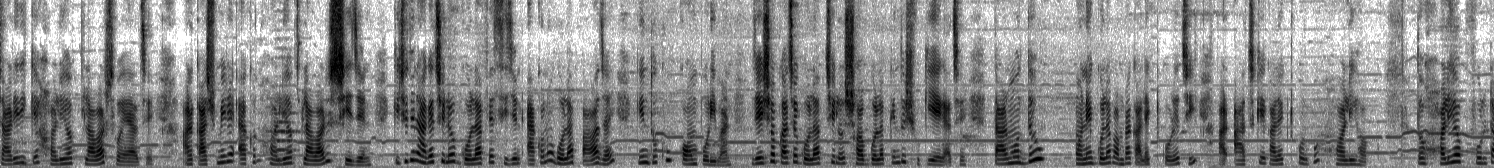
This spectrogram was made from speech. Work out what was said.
চারিদিকে হলিহক ফ্লাওয়ার্স হয়ে আছে। আর কাশ্মীরে এখন হলিহক ফ্লাওয়ার সিজন কিছুদিন আগে ছিল গোলাপের সিজন এখনও গোলাপ পাওয়া যায়, কিন্তু খুব কম পরিমাণ। যেই সব গাছে গোলাপ ছিল, সব গোলাপ কিন্তু শুকিয়ে গেছে। তার মধ্যেও অনেক গোলাপ আমরা কালেক্ট করেছি, আর আজকে কালেক্ট করব হলিহক তো হলিহক ফুলটা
